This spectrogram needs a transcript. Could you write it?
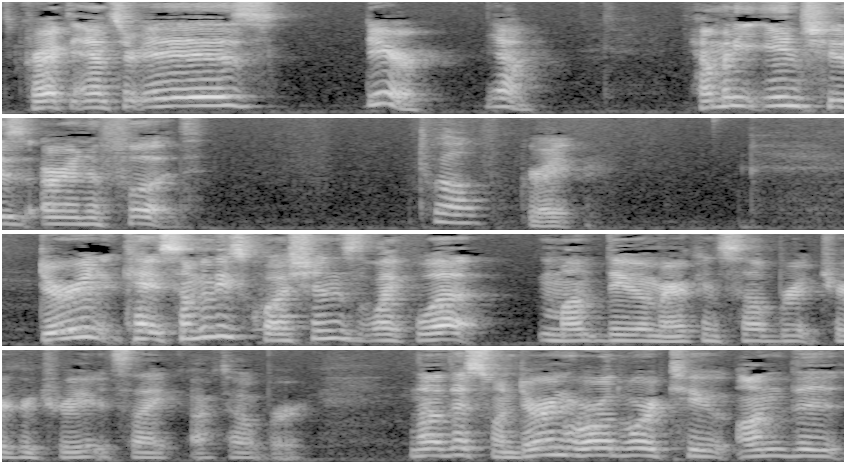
The correct answer is deer. Yeah. How many inches are in a foot? 12. Great. During okay, some of these questions, like what month do Americans celebrate trick or treat? It's like October. Now this one during World War II, on the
